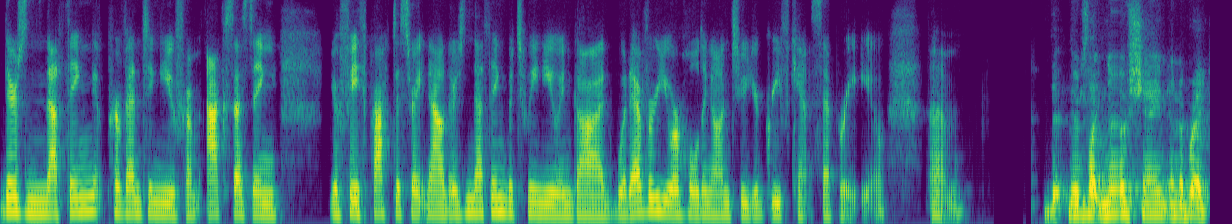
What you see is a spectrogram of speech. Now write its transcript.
there's nothing preventing you from accessing your faith practice right now. There's nothing between you and God. Whatever you are holding on to, your grief can't separate you. Um, there's like no shame in a break.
